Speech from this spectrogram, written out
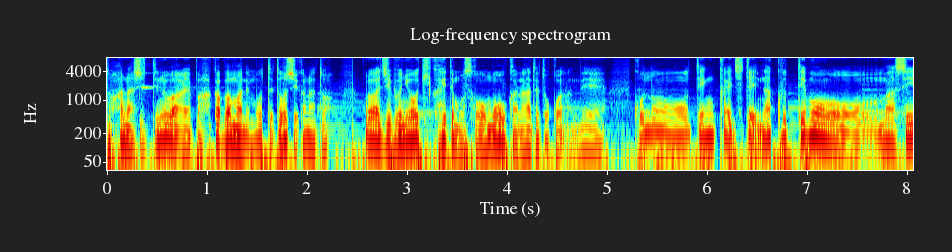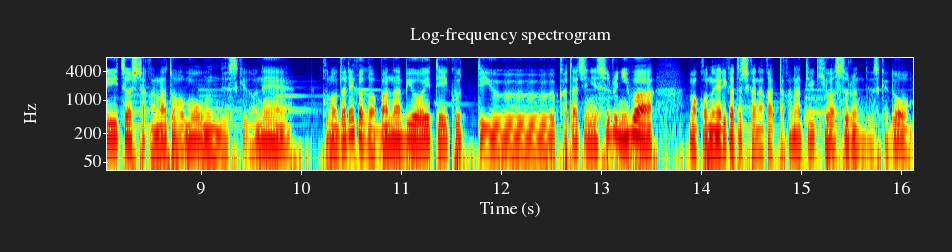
の話っていうのはやっぱ墓場まで持ってってほしいかなと。これは自分に置き換えてもそう思うかなってとこなんで、この展開自体なくても、まあ成立はしたかなとは思うんですけどね。この誰かが学びを得ていくっていう形にするには、まあ、このやり方しかなかったかなっていう気はするんですけど、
